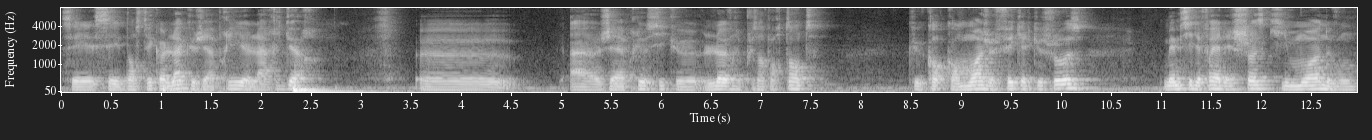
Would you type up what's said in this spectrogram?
C'est dans cette école-là que j'ai appris la rigueur. Euh, j'ai appris aussi que l'œuvre est plus importante que quand, quand, moi je fais quelque chose, même si des fois il y a des choses qui moi ne vont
